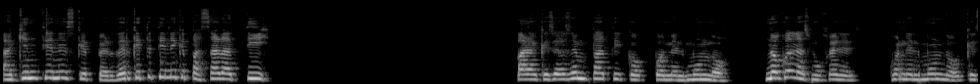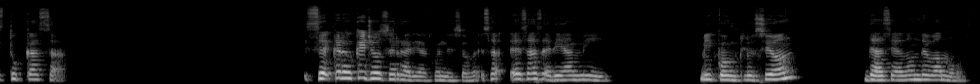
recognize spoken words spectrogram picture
¿A quién tienes que perder? ¿Qué te tiene que pasar a ti? Para que seas empático con el mundo, no con las mujeres, con el mundo, que es tu casa. Creo que yo cerraría con eso. Esa, esa sería mi, mi conclusión de hacia dónde vamos.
